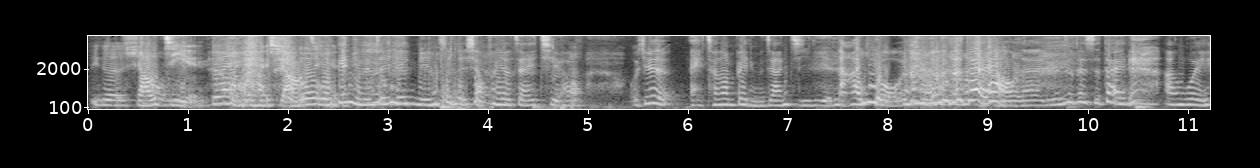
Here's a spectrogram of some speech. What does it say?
一个小姐，对，小姐。我跟你们这些年轻的小朋友在一起哈，我觉得哎，常常被你们这样激烈，哪有？你们真的太好了，你们真的是太安慰。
